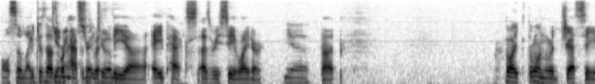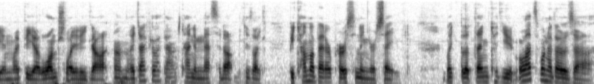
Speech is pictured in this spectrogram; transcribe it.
also like Because that's what happens with the uh, Apex, as we see later. yeah. But like the one with Jesse and like the uh, lunch lady got, um, like I feel like that would kind of mess it up because like become a better person and you're saved. Like, but then could you? Well, that's one of those, uh,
